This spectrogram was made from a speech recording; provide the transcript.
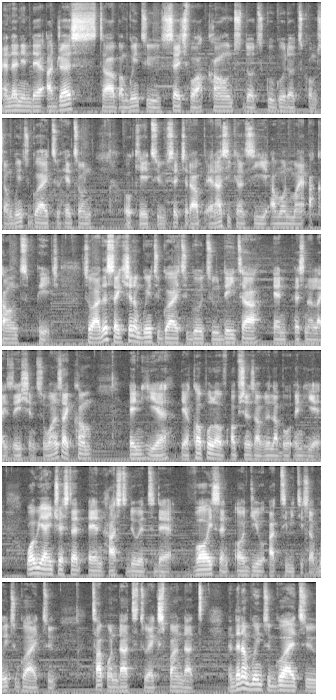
and then in the address tab i'm going to search for account.google.com so i'm going to go ahead to hit on okay to search it up. And as you can see i'm on my account page. So at this section i'm going to go ahead to go to data and personalization. So once i come in here there are a couple of options available in here. What we are interested in has to do with the voice and audio activity. So i'm going to go ahead to tap on that to expand that. And then I'm going to go ahead to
